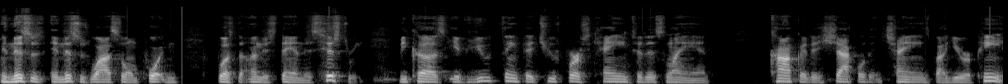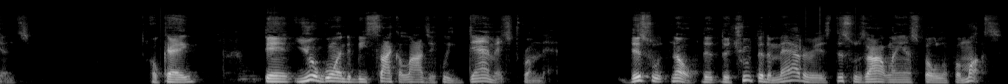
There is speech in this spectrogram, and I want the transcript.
And this is and this is why it's so important for us to understand this history. Because if you think that you first came to this land conquered and shackled and chained by Europeans, okay, then you're going to be psychologically damaged from that. This was no, the, the truth of the matter is this was our land stolen from us.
